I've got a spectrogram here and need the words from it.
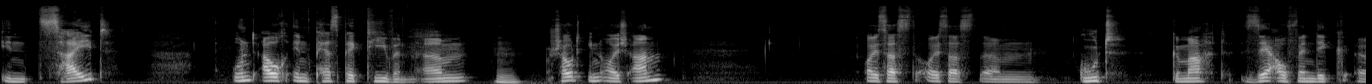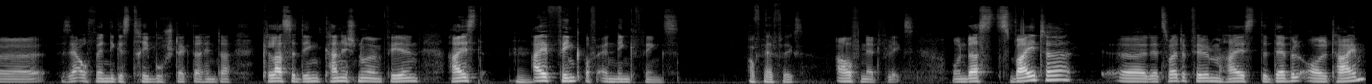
in Zeit und auch in Perspektiven. Ähm, hm. Schaut ihn euch an. Äußerst, äußerst ähm, gut gemacht, sehr aufwendig, äh, sehr aufwendiges Drehbuch steckt dahinter. Klasse Ding, kann ich nur empfehlen. Heißt hm. I Think of Ending Things. Auf Netflix. Auf Netflix. Und das zweite, äh, der zweite Film heißt The Devil All Time.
